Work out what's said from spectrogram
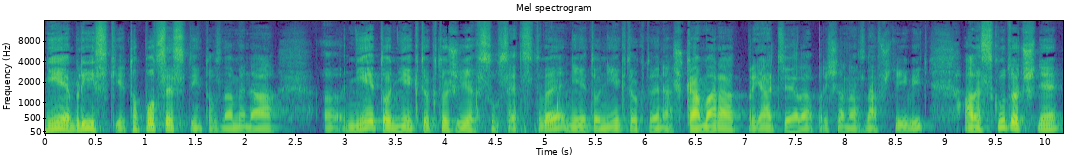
nie je blízky, je to pocestný, to znamená, nie je to niekto, kto žije v susedstve, nie je to niekto, kto je náš kamarát, priateľ a prišiel nás navštíviť, ale skutočne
